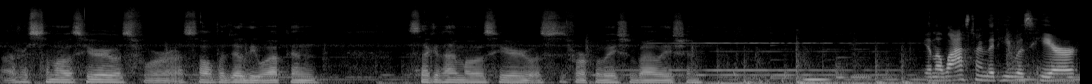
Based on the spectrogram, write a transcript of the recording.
The first time I was here was for assault with a deadly weapon. The second time I was here was for a probation violation. And the last time that he was here,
